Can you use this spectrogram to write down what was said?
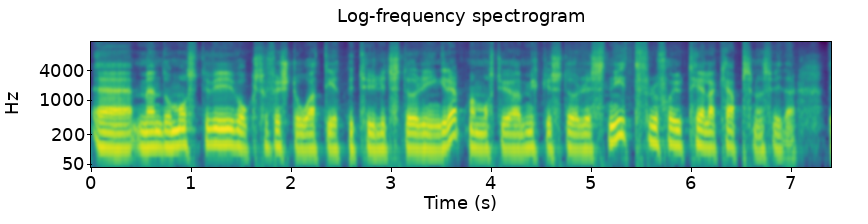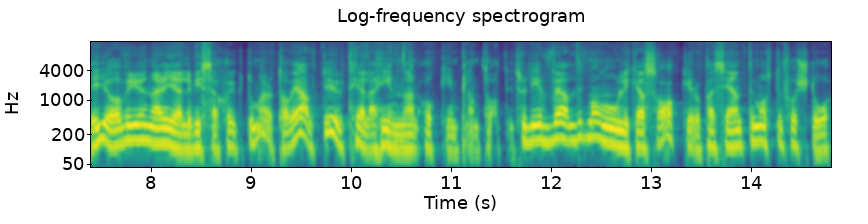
Eh, men då måste vi också förstå att det är ett betydligt större ingrepp. Man måste göra mycket större snitt för att få ut hela kapseln och så vidare. Det gör vi ju när det gäller vissa sjukdomar. Då tar vi alltid ut hela hinnan och implantatet. Så det är väldigt många olika saker och patienten måste förstå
